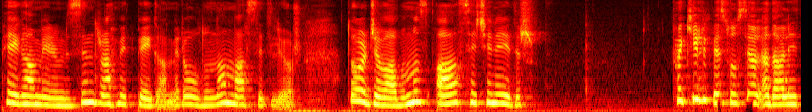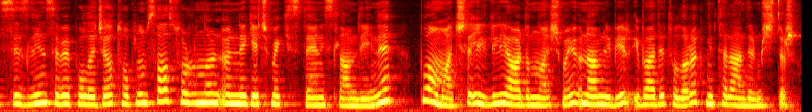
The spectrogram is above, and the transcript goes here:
peygamberimizin rahmet peygamberi olduğundan bahsediliyor. Doğru cevabımız A seçeneğidir. Fakirlik ve sosyal adaletsizliğin sebep olacağı toplumsal sorunların önüne geçmek isteyen İslam dini bu amaçla ilgili yardımlaşmayı önemli bir ibadet olarak nitelendirmiştir.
